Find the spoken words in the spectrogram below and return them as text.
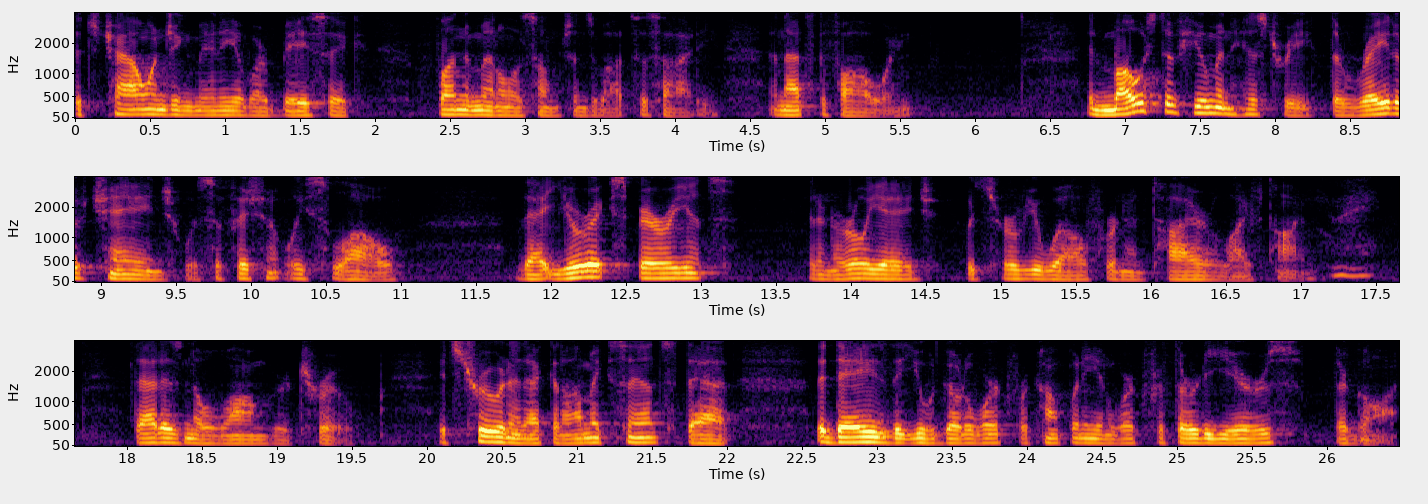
that's challenging many of our basic fundamental assumptions about society, and that's the following. In most of human history, the rate of change was sufficiently slow that your experience at an early age would serve you well for an entire lifetime. Right. That is no longer true. It's true in an economic sense that the days that you would go to work for a company and work for 30 years, they're gone.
